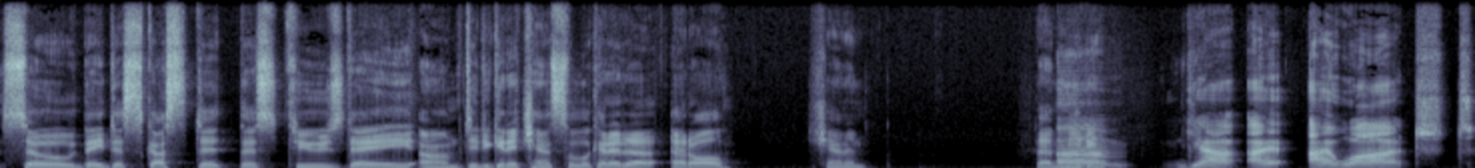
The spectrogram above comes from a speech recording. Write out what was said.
so they discussed it this Tuesday. Um, did you get a chance to look at it at, at all, Shannon? That meeting? Um, yeah, I I watched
